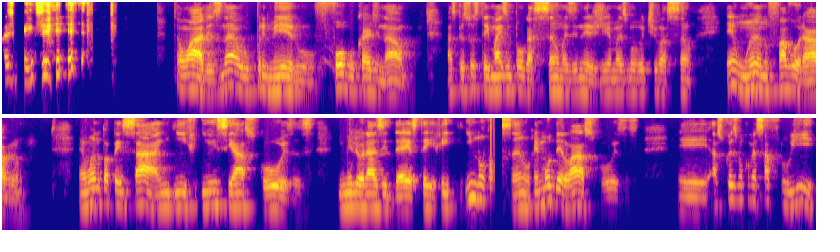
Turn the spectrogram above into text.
pra gente. Então, Ares, né? O primeiro, fogo cardinal. As pessoas têm mais empolgação, mais energia, mais motivação. É um ano favorável. É um ano para pensar em, em, iniciar as coisas, melhorar as ideias, ter inovação, remodelar as coisas. E as coisas vão começar a fluir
